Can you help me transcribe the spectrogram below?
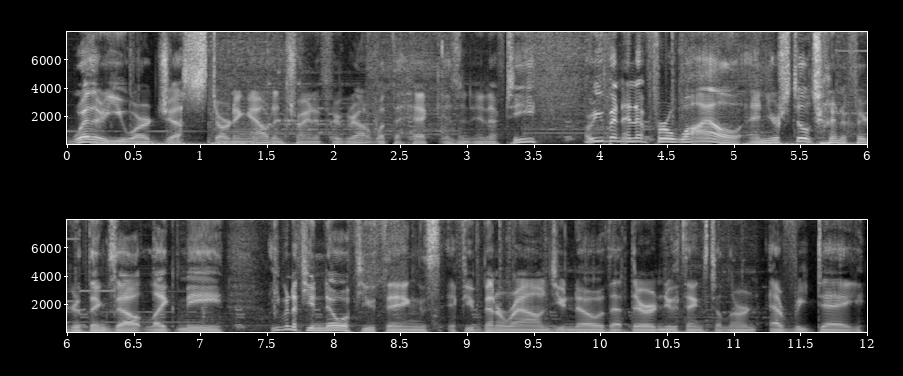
whether you are just starting out and trying to figure out what the heck is an NFT, or you've been in it for a while and you're still trying to figure things out like me. Even if you know a few things, if you've been around, you know that there are new things to learn every day.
